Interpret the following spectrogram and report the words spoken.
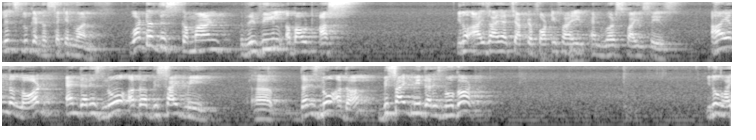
Let's look at the second one. What does this command reveal about us? You know, Isaiah chapter 45 and verse 5 says, I am the Lord, and there is no other beside me. Uh, there is no other. Beside me, there is no God. You know why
